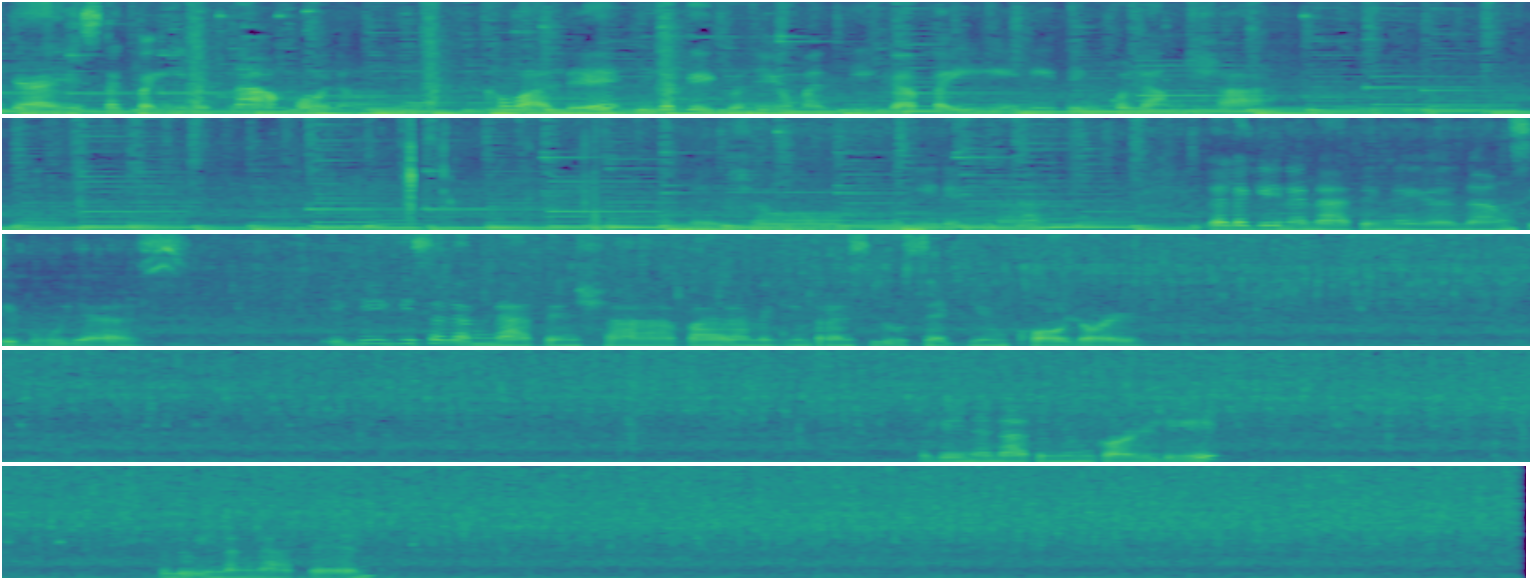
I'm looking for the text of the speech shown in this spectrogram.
Guys, nagpainit na ako ng kawali. Nilagay ko na yung mantika. Paiinitin ko lang siya. Medyo mainit na. Lalagay na natin ngayon ng sibuyas. Igigisa lang natin siya para maging translucent yung color. Lagay na natin yung garlic. Haluin lang natin.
